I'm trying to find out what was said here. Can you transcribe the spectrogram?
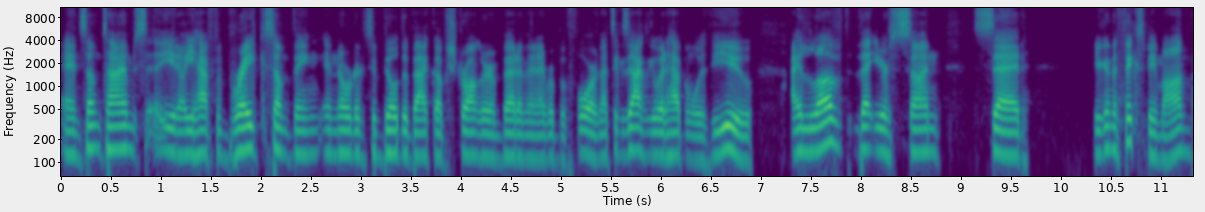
And sometimes, uh, you know, you have to break something in order to build it back up stronger and better than ever before. And that's exactly what happened with you. I loved that your son said, you're gonna fix me, mom.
